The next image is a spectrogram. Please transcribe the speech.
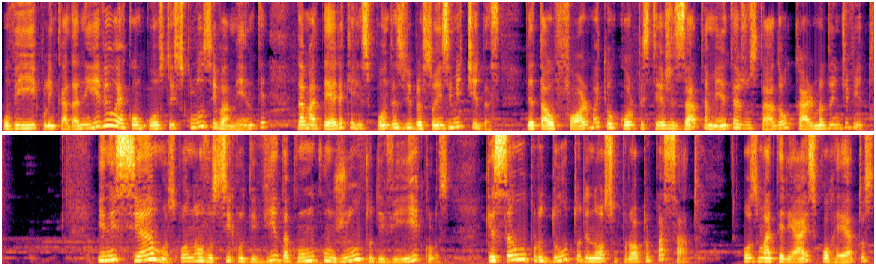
o veículo em cada nível é composto exclusivamente da matéria que responde às vibrações emitidas, de tal forma que o corpo esteja exatamente ajustado ao karma do indivíduo. Iniciamos o novo ciclo de vida com um conjunto de veículos que são o produto de nosso próprio passado. Os materiais corretos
